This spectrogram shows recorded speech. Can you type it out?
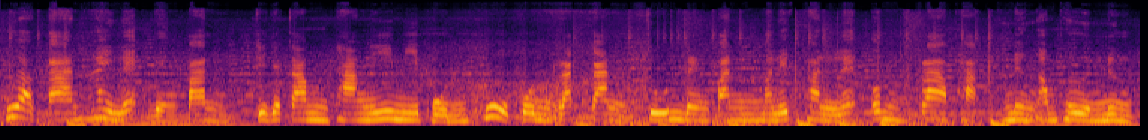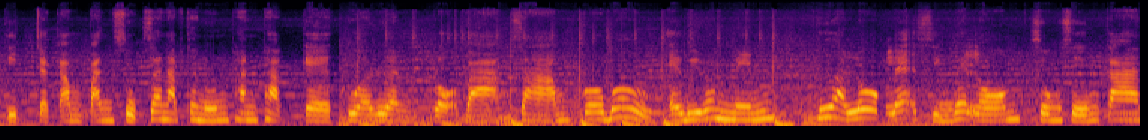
เพื่อการให้และแบ่งปัน กิจกรรมทางนี้มีผลผู้คนรักกันศูนย์แบ่งปันเมล็ดพันธุ์และต้นกล้าผัก 1อำเภอ 1 กิจกรรมปันสุข สนับสนุนพันธุ์ผักแก่ครัวเรือนเปราะบาง 3. Global Environment เพื่อโลกและสิ่งแวดล้อมส่งเสริมการ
